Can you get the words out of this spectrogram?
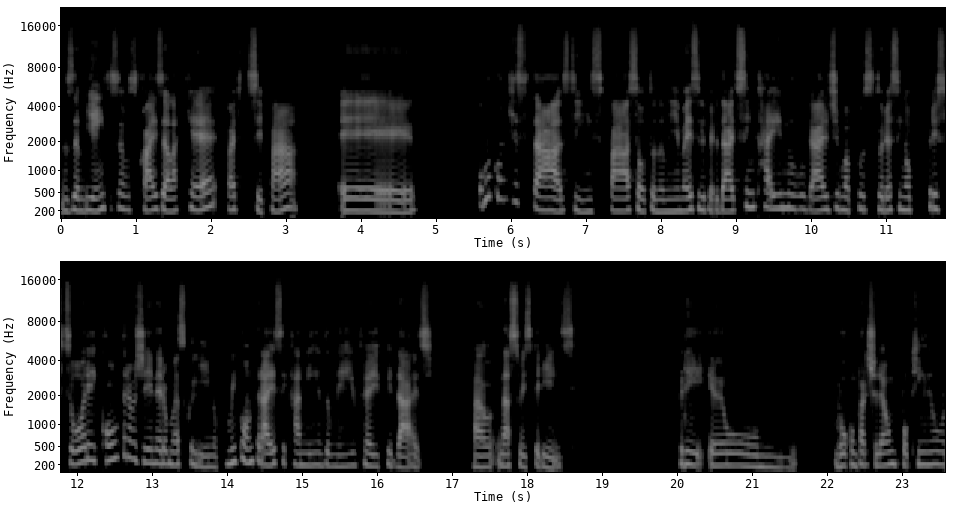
nos ambientes nos quais ela quer participar, é... como conquistar assim, espaço, autonomia, mais liberdade sem cair no lugar de uma postura assim opressora e contra o gênero masculino? Como encontrar esse caminho do meio para a equidade na sua experiência? Pri, eu vou compartilhar um pouquinho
